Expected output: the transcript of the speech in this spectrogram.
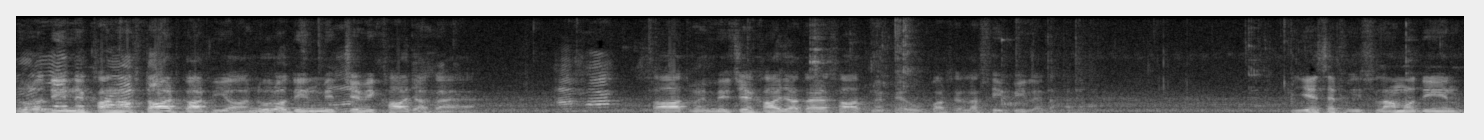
नूरुद्दीन ने खाना स्टार्ट कर दिया। नूरुद्दीन मिर्चें भी खा जाता है। साथ में मिर्चें खा जाता है साथ में फिर ऊपर से लस्सी पी लेता है। ये सिर्फ़ इस्लामुद्दीन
